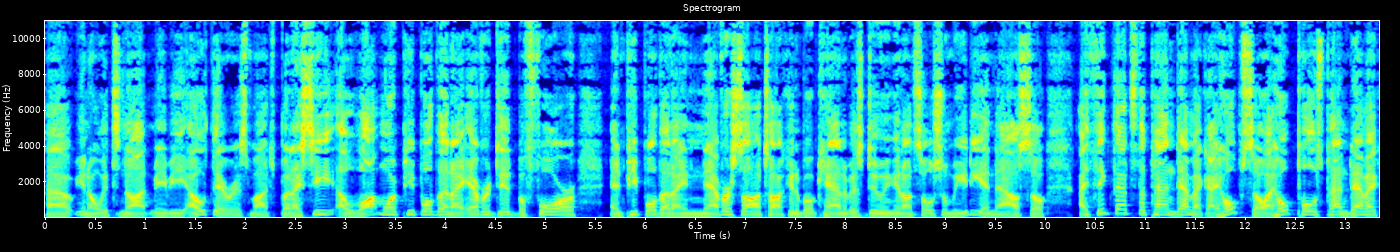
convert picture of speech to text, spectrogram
uh, you know, it's not maybe out there as much. But I see a lot more people than I ever did before, and people that I never saw talking about cannabis doing it on social media now. So I think that's the pandemic. I hope so. I hope post pandemic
